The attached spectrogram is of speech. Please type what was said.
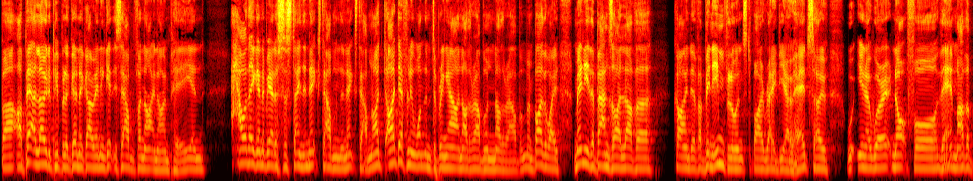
but I bet a load of people are going to go in and get this album for 99p. And how are they going to be able to sustain the next album, the next album? I, I definitely want them to bring out another album, another album. And by the way, many of the bands I love are kind of, I've been influenced by Radiohead. So, you know, were it not for them, other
